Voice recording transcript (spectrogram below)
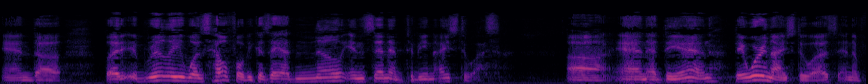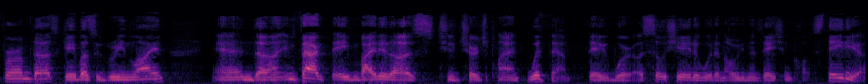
And, uh, but it really was helpful because they had no incentive to be nice to us. Uh, and at the end, they were nice to us and affirmed us, gave us a green light. And uh, in fact, they invited us to church plant with them. They were associated with an organization called Stadia.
